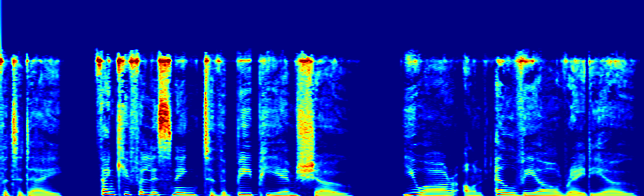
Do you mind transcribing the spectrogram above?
For today. Thank you for listening to the BPM show. You are on LVR Radio.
